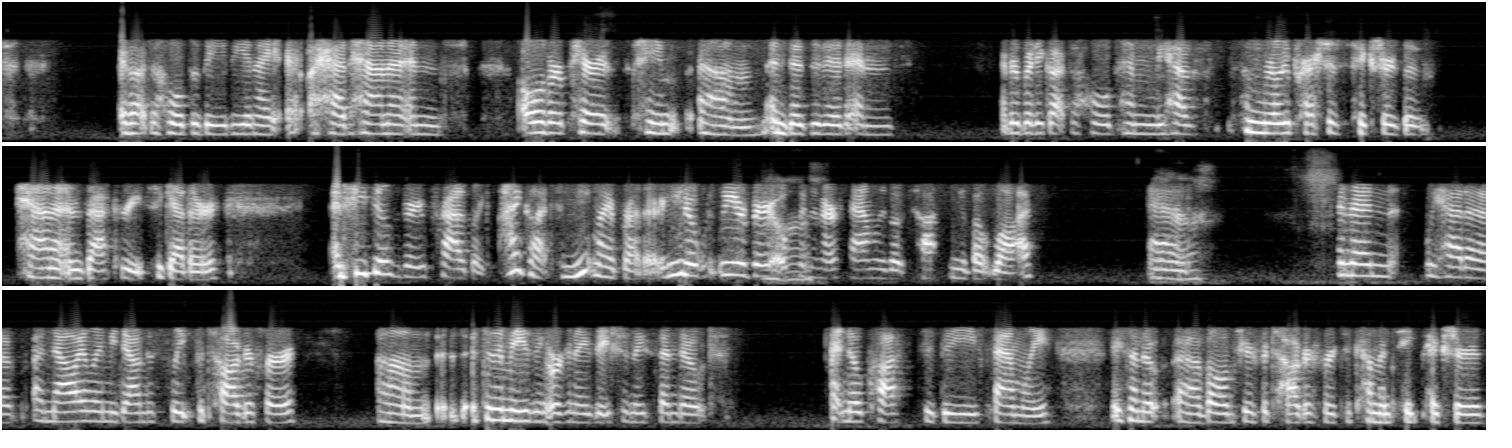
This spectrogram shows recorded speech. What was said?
I got to hold the baby, and I, I had Hannah and all of our parents came um, and visited, and everybody got to hold him. We have some really precious pictures of Hannah and Zachary together. And she feels very proud, like, I got to meet my brother. You know, we are very uh open in our family about talking about loss. And yeah. and then we had a, a Now I Lay Me Down to Sleep photographer. Um, it's an amazing organization. They send out at no cost to the family they send a volunteer photographer to come and take pictures.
